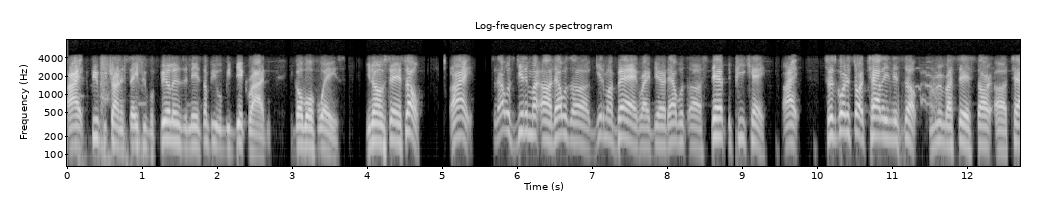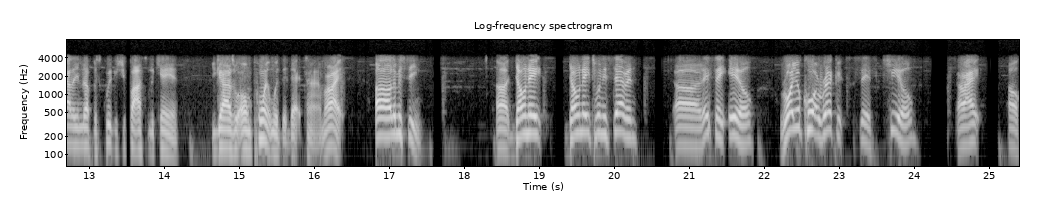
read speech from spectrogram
All right, people trying to save people feelings, and then some people be dick riding. Go both ways. You know what I'm saying? So, all right. So that was getting my uh, that was uh getting my bag right there. That was uh stamp the PK. All right. So let's go ahead and start tallying this up. Remember, I said start uh, tallying up as quick as you possibly can. You guys were on point with it that time. All right. Uh, let me see. Uh, donate, donate twenty seven. Uh, they say ill. Royal Court Records says kill. All right. Oh,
